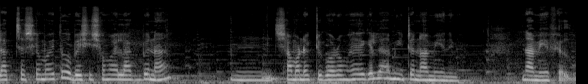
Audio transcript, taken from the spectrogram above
লাচ্চা সময় তো বেশি সময় লাগবে না। সামান্য একটু গরম হয়ে গেলে আমি এটা নামিয়ে নেব, নামিয়ে ফেলব।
